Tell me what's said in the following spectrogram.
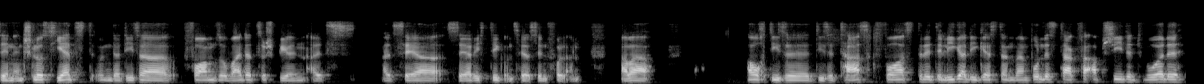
den Entschluss jetzt unter dieser Form so weiterzuspielen als, als sehr, sehr richtig und sehr sinnvoll an. Aber auch diese, diese Taskforce dritte Liga, die gestern beim Bundestag verabschiedet wurde,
